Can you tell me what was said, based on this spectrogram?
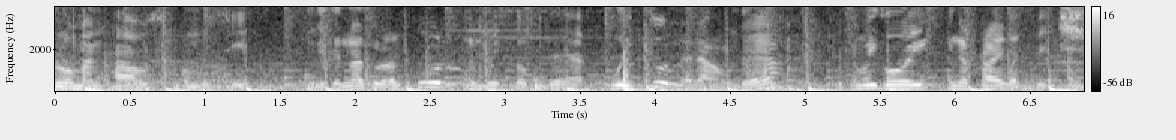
Roman house on the sea. It is a natural pool and we stop there. We turn around there and we're going in a private beach.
